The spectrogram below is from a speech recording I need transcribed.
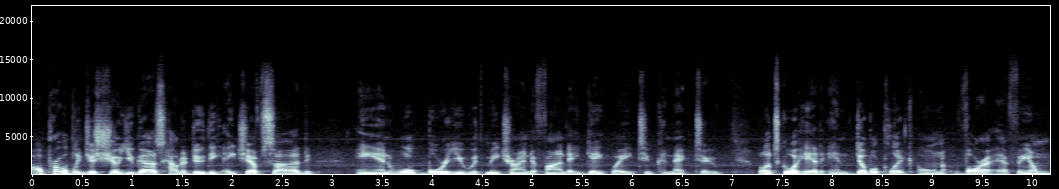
I'll probably just show you guys how to do the HF side and won't bore you with me trying to find a gateway to connect to. Let's go ahead and double click on Vara FM.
